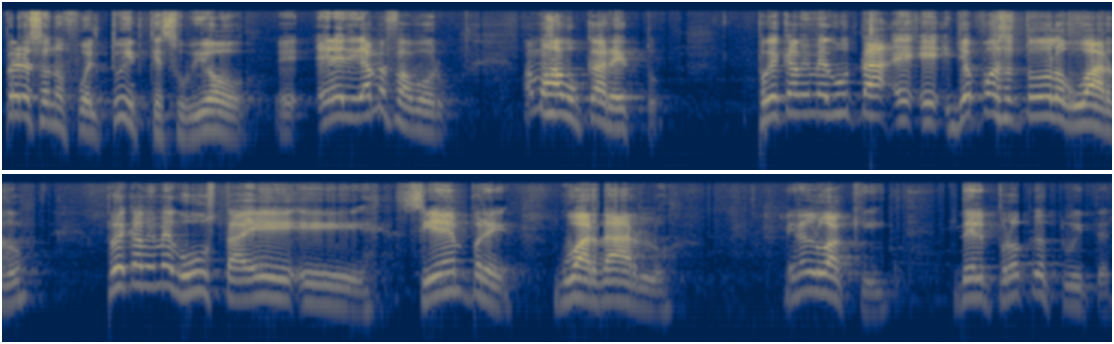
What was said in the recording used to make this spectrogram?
Pero eso no fue el tweet que subió. Eh, Eri, favor, vamos a buscar esto. Porque que a mí me gusta, eh, eh, yo por eso todo lo guardo, porque que a mí me gusta eh, siempre guardarlo. Mírenlo aquí, del propio Twitter.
